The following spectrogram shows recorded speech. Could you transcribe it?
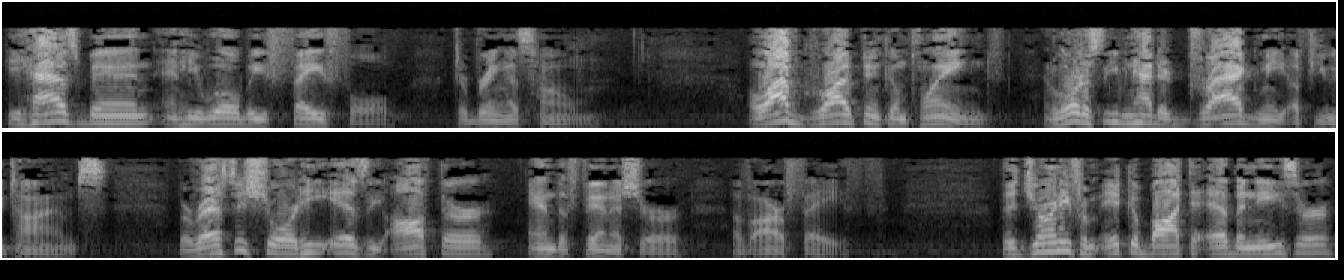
He has been and He will be faithful to bring us home. Oh, I've griped and complained. And the Lord has even had to drag me a few times. But rest assured, He is the author and the finisher of our faith. The journey from Ichabod to Ebenezer,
